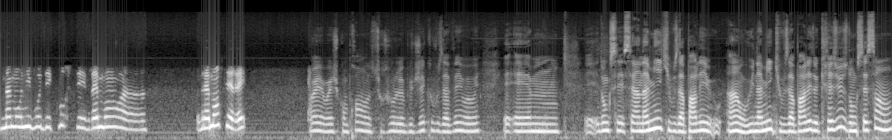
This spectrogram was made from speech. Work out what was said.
Même au niveau des courses, c'est vraiment, euh, vraiment serré. Oui, oui, je comprends, euh, surtout le budget que vous avez, oui, oui. Et, et, et donc, c'est un ami qui vous a parlé, un ou une amie qui vous a parlé de Crésus, donc c'est ça, hein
